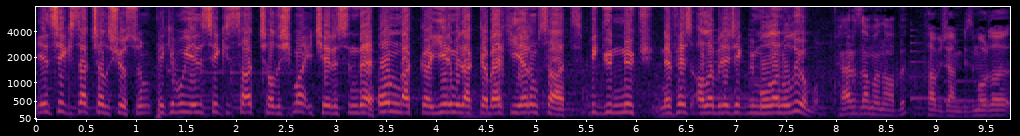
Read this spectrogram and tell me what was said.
7-8 saat çalışıyorsun. Peki bu 7-8 saat çalışma içerisinde 10 dakika, 20 dakika, belki yarım saat bir günlük nefes alabilecek bir molan oluyor mu? Her zaman abi. Tabii canım bizim orada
